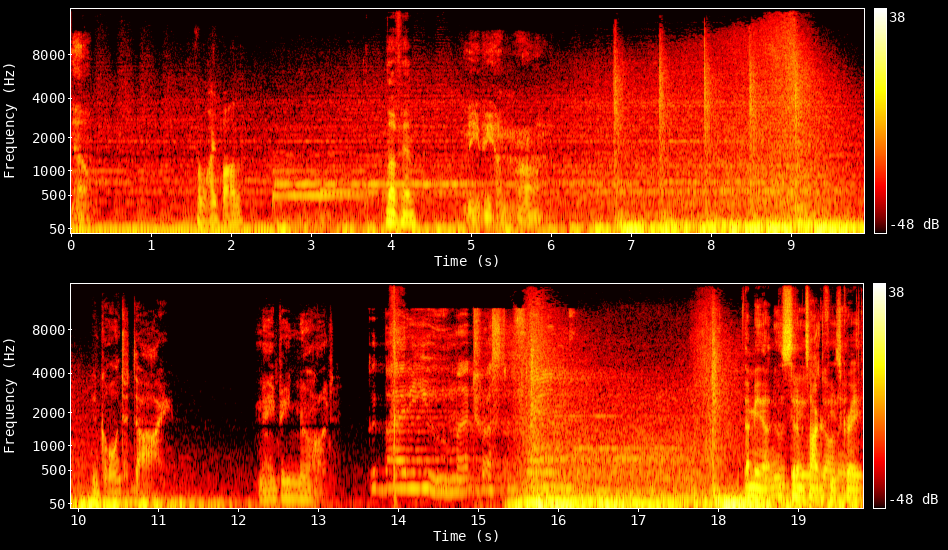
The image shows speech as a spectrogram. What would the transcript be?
No, Then why bother? Love him. maybe I'm wrong. You're going to die. Maybe not. Goodbye to you, my trusted friend. I mean, the new day is cinematography is great.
